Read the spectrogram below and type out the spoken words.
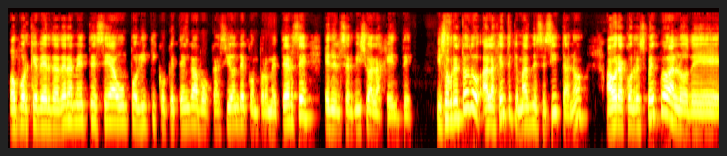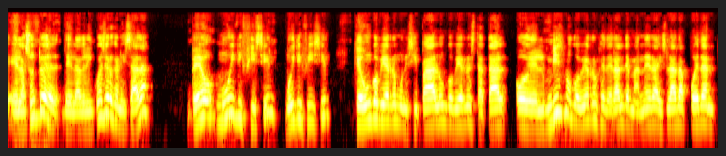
o porque verdaderamente sea un político que tenga vocación de comprometerse en el servicio a la gente y sobre todo a la gente que más necesita, ¿no? Ahora, con respecto a lo del el asunto de, de la delincuencia organizada, veo muy difícil, muy difícil que un gobierno municipal, un gobierno estatal o el mismo gobierno federal de manera aislada puedan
